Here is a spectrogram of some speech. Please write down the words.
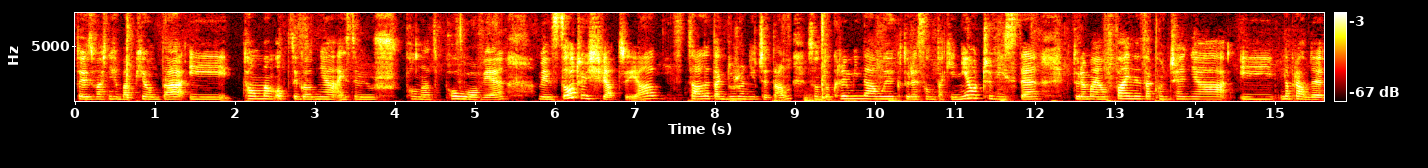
To jest właśnie chyba piąta i tą mam od tygodnia, a jestem już ponad połowie, więc to o czymś świadczy. Ja wcale tak dużo nie czytam. Są to kryminały, które są takie nieoczywiste, które mają fajne zakończenia i naprawdę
